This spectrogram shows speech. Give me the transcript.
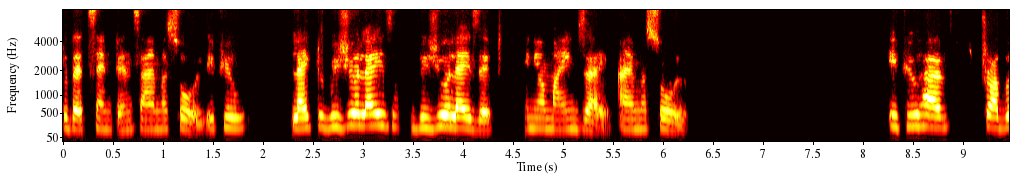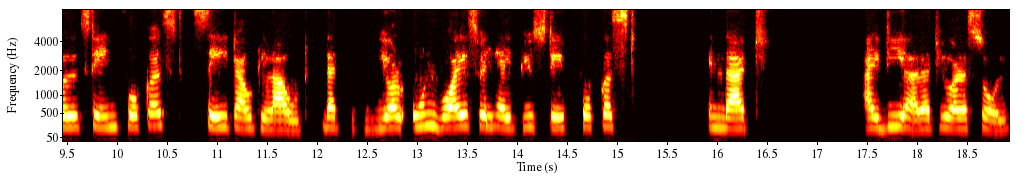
to that sentence I am a soul. If you like to visualize, visualize it in your mind's eye I am a soul. If you have trouble staying focused, say it out loud. That your own voice will help you stay focused in that idea that you are a soul.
